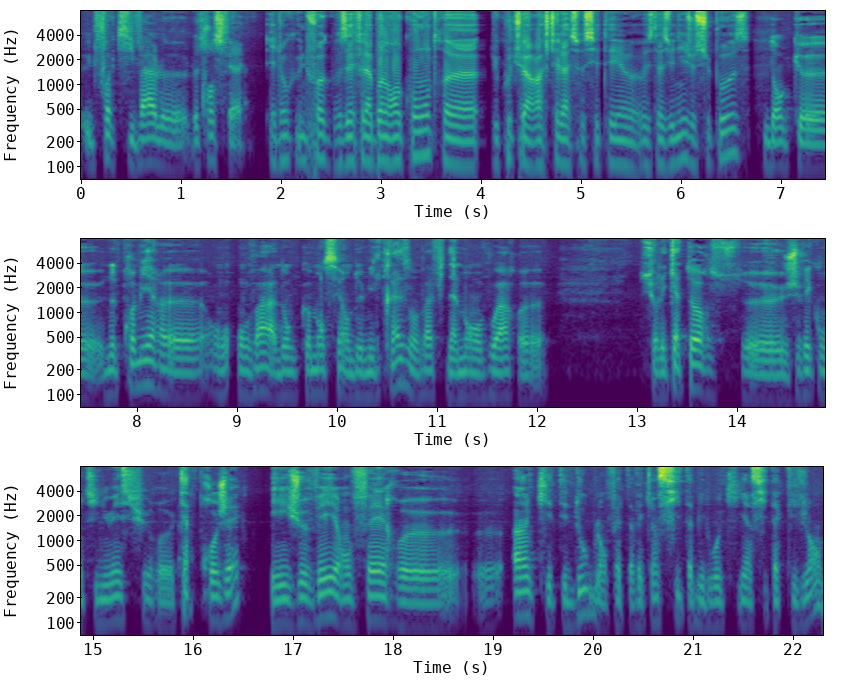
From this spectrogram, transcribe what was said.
une fois qu'il va le, transférer. Et donc, une fois que vous avez fait la bonne rencontre, euh, du coup, tu as racheté la société euh, aux États-Unis, je suppose Donc, notre première, on, on, va donc commencer en 2013. On va finalement en voir sur les 14, je vais continuer sur quatre projets et je vais en faire euh, euh, un qui était double en fait avec un site à Milwaukee, un site à Cleveland,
